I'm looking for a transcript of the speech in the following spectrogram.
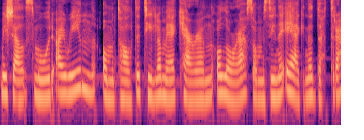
Michelles mor Irene omtalte til og med Karen og Laura som sine egne døtre.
